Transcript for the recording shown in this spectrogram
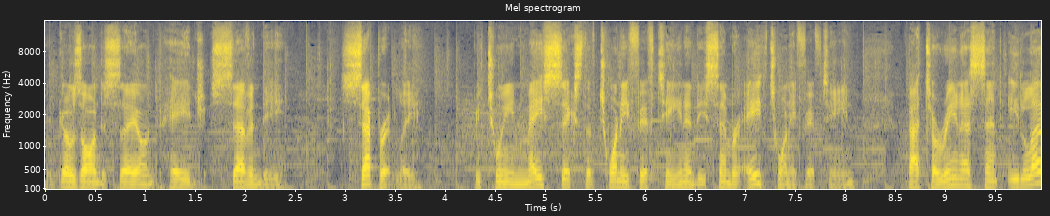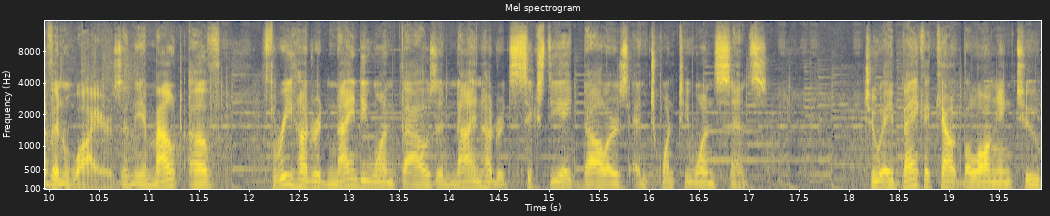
It goes on to say on page 70 separately, between May 6th of 2015 and December 8th, 2015, Baturina sent 11 wires in the amount of $391,968.21 to a bank account belonging to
